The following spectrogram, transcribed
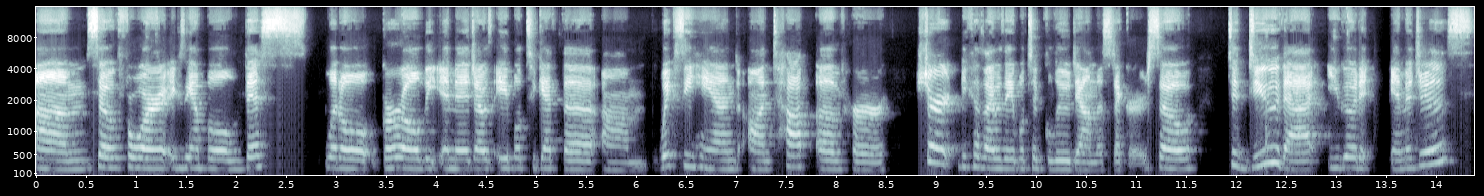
Um, so for example, this little girl, the image, I was able to get the um, Wixie hand on top of her shirt because I was able to glue down the stickers. So to do that, you go to images,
